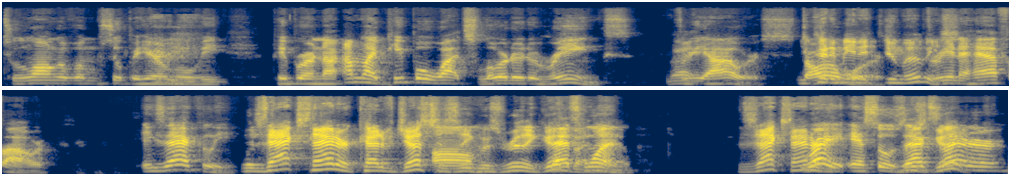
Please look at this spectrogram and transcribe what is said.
too long of a superhero movie. People are not. I'm like, people watch Lord of the Rings three hours. You coulda made it two movies. three and a half hour. Exactly. The Zack Snyder cut of Justice League Um, was really good. That's one. Zack Snyder, Right. And so Zack. Snyder,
